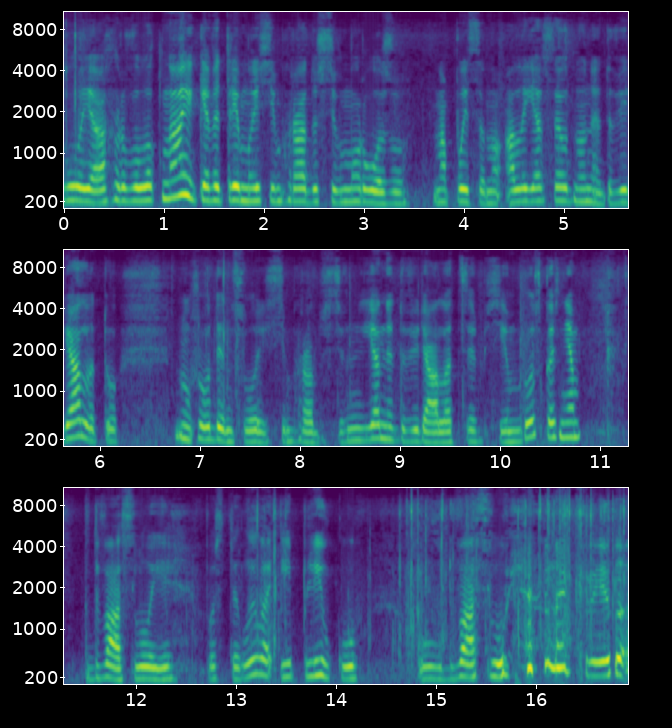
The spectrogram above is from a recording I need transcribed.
слоя агроволокна, яке витримує 7 градусів морозу. написано, але я все одно не довіряла, то ну, один слой 7 градусів. Я не довіряла цим всім розказням. Два слої постелила і плівку у два слої накрила.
